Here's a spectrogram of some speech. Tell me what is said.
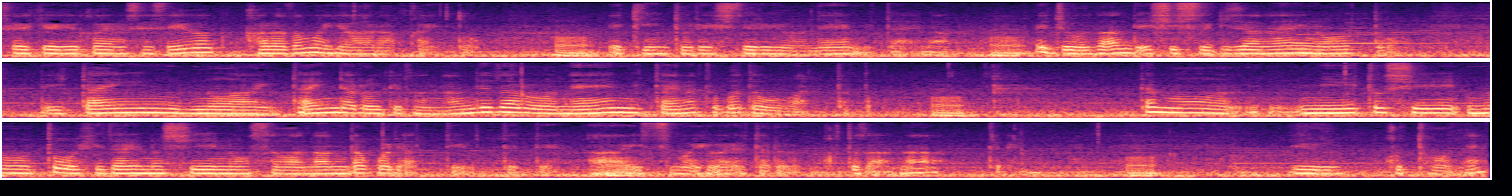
整形外科医の先生曰く体も柔らかいとうん。で筋トレしてるよねみたいな。うん。で冗談でしすぎじゃないの？と。で痛いのは痛いんだろうけどなんでだろうね？みたいなところで終わったと。うん。でも右と尻のと左の尻の差はなんだこりゃって言ってて、ああいつも言われたことだなって。いうことをね。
